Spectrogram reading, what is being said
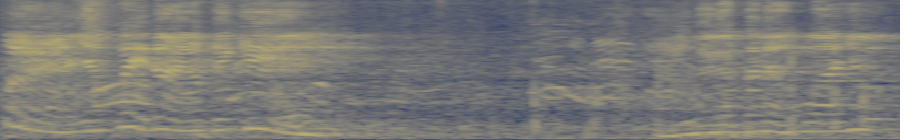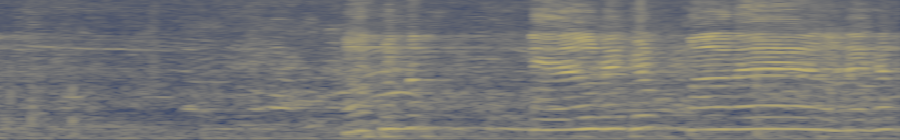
แม่ยังไม่ได้ครับนิกกี้ เอาเลยครับตอนนี้วายุขอบคุณน้ำเหนียวนะครับมาแล้วนะครับ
